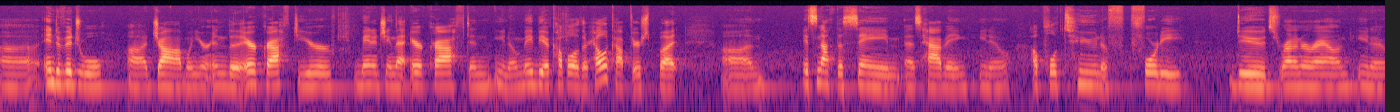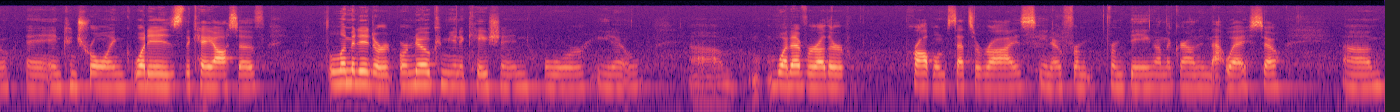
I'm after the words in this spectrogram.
uh, individual uh, job. When you're in the aircraft, you're managing that aircraft and you know maybe a couple other helicopters, but um, it's not the same as having you know a platoon of 40 dudes running around, you know, and, and controlling what is the chaos of limited or, or no communication or you know um, whatever other problem sets arise, you know, from, from being on the ground in that way. So um,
